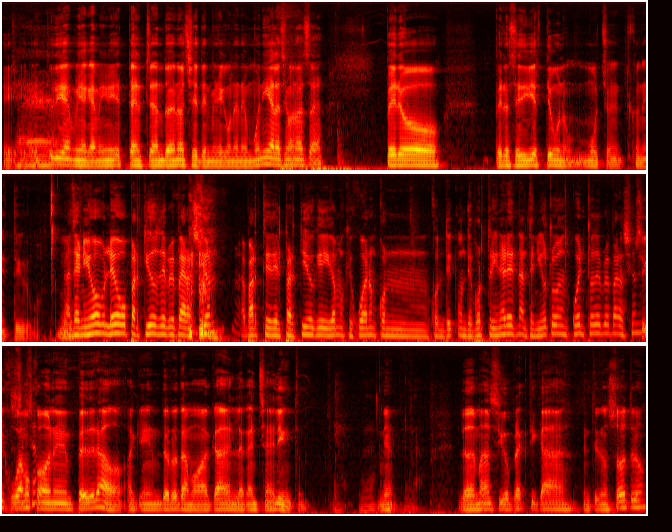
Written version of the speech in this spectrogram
eh, estos días, mira que a mí me está entrenando de noche, terminé con una neumonía la semana pasada, pero pero se divierte uno mucho con este grupo. ¿Ha tenido, Leo, partidos de preparación? aparte del partido que digamos que jugaron con, con, Deportes Linares, ¿han tenido otro encuentro de preparación? Sí, jugamos con Empedrado, a quien derrotamos acá en la cancha de Livington. Lo demás ha sido práctica entre nosotros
